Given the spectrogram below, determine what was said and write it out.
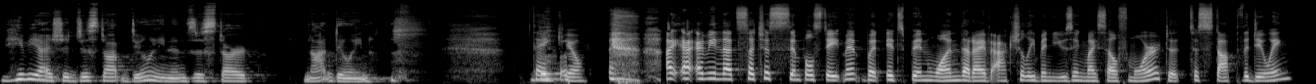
maybe I should just stop doing and just start not doing. Thank you. I, I mean, that's such a simple statement, but it's been one that I've actually been using myself more to, to stop the doing.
